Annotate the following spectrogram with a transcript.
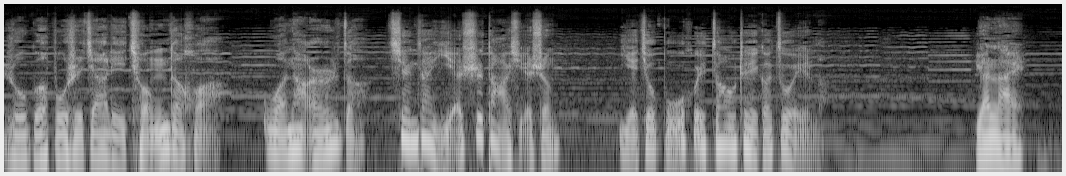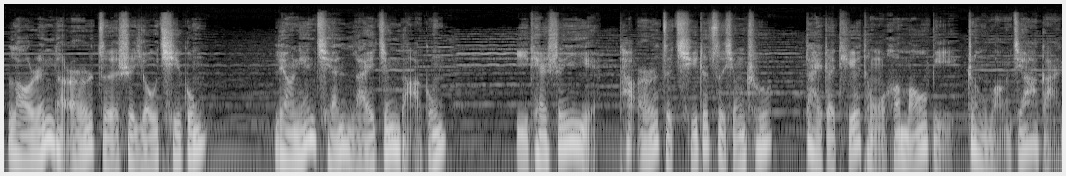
如果不是家里穷的话，我那儿子现在也是大学生，也就不会遭这个罪了。”原来，老人的儿子是油漆工，两年前来京打工。一天深夜，他儿子骑着自行车，带着铁桶和毛笔，正往家赶，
